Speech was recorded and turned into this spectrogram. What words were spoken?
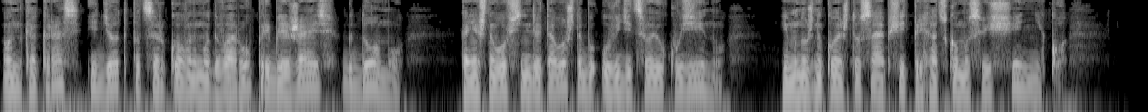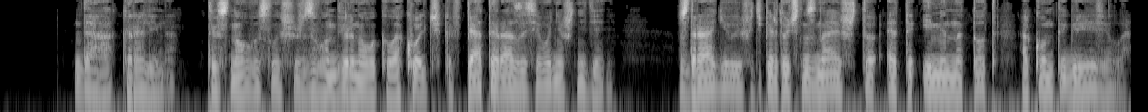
Он как раз идет по церковному двору, приближаясь к дому. Конечно, вовсе не для того, чтобы увидеть свою кузину. Ему нужно кое-что сообщить приходскому священнику. Да, Каролина, ты снова слышишь звон дверного колокольчика в пятый раз за сегодняшний день. Вздрагиваешь и теперь точно знаешь, что это именно тот, о ком ты грезила.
